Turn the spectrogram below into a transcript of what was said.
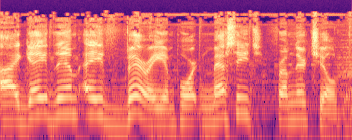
I gave them a very important message from their children.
